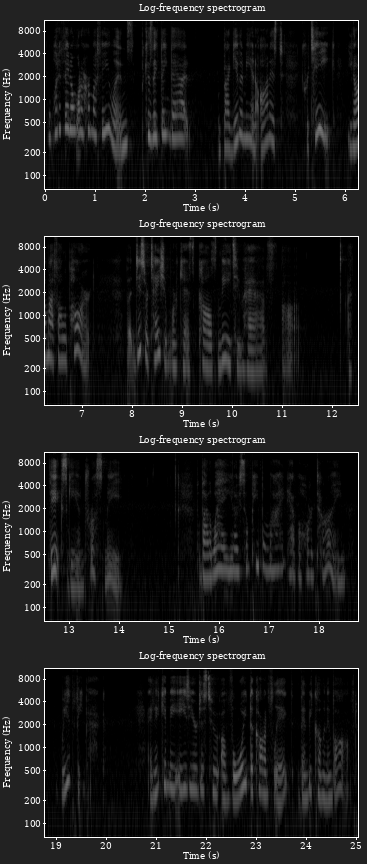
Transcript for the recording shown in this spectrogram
But what if they don't want to hurt my feelings? Because they think that by giving me an honest critique, you know, I might fall apart. But dissertation work has caused me to have uh, a thick skin, trust me. But by the way, you know, some people might have a hard time with feedback. And it can be easier just to avoid the conflict than becoming involved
